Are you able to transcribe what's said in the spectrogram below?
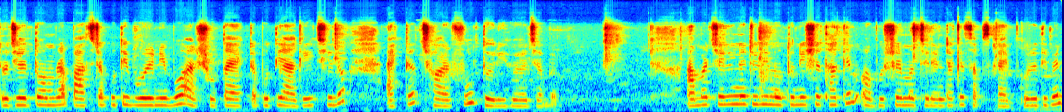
তো যেহেতু আমরা পাঁচটা পুঁতি ভরে নিব আর সুতা একটা পুঁতি আগেই ছিল, একটা ছয়ের ফুল তৈরি হয়ে যাবে। আমার চ্যানেলে যদি নতুন এসে থাকেন, অবশ্যই আমার চ্যানেলটাকে সাবস্ক্রাইব করে দিবেন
